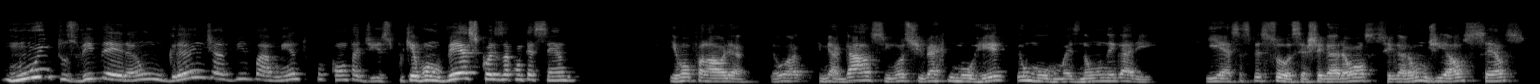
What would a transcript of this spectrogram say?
muitos viverão um grande avivamento por conta disso, porque vão ver as coisas acontecendo e vão falar: olha, eu me agarro ao Senhor, se tiver que morrer, eu morro, mas não o negarei. E essas pessoas chegarão, chegarão um dia aos céus,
